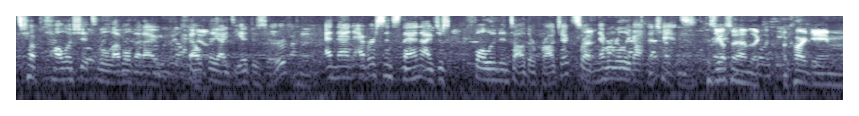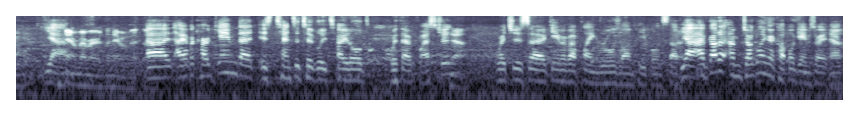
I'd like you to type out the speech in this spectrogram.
to polish it to the level that I felt the idea deserved. And then ever since then, I've just fallen into other projects, so I've never really gotten a chance. Because you also have like a card game. Yeah. I can't remember the name of it. Uh, I have a card game that is tentatively titled Without Question, Yeah. Which is a game about playing rules on people and stuff. Yeah, I've got. A, I'm juggling a couple games right now.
